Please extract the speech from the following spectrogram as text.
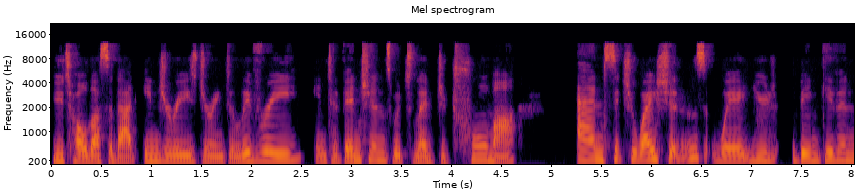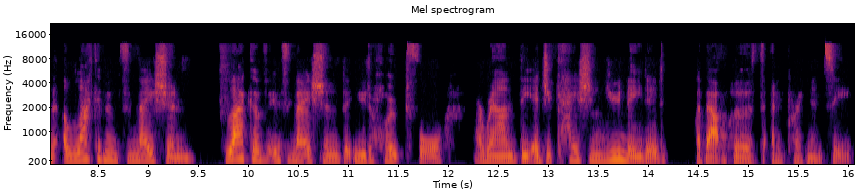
You told us about injuries during delivery, interventions which led to trauma, and situations where you'd been given a lack of information, lack of information that you'd hoped for around the education you needed about birth and pregnancy.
